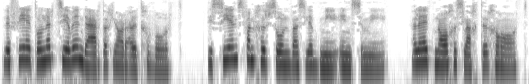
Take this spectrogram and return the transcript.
Levi het 137 jaar oud geword. Die seens van Gerson was Libni en Semi. Hulle het nageslachte gehad.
